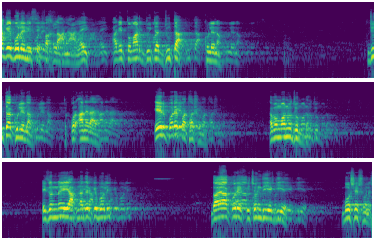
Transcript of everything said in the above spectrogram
আগে বলে নিছে, ফখলা আনা আলাই আগে তোমার দুইটা জুতা খুলে নাও। জুতা খুলে নাও। কোরআনের আয়াত। এরপরে কথা শোনো। এবং মনোযোগ দাও। এই জন্যই আপনাদেরকে বলি, দয়া করে পিছন দিয়ে গিয়ে বসে শুনে।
